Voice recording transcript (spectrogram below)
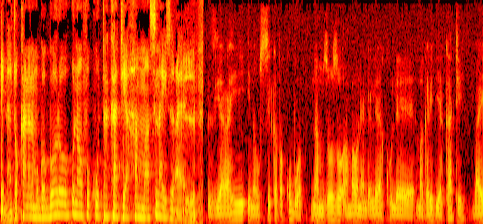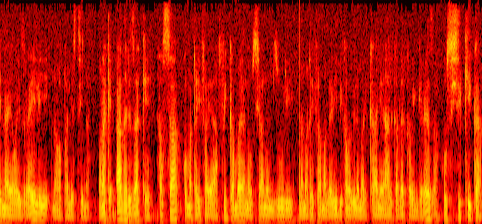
inatokana na mgogoro unaofukuta kati ya Hamas na Israel. Ziara hii inahusika pakubwa na mzozo ambao unaendelea kule magharibi ya kati baina ya Waisraeli na Wapalestina. Manake athari zake hasa kwa mataifa ya Afrika ambayo yana uhusiano mzuri na mataifa ya magharibi kama vile Marekani na hali Uingereza husikika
